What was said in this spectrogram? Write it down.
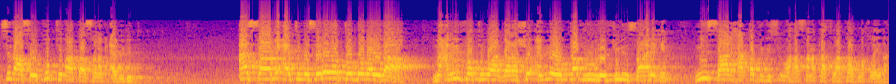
sidaasay ku timaadaa sanab caabudiddu asaabicatu masalada toddobayda macrifatu waa garasho annahu qabru rajulin saalixin nin saalixa qabrigiisu inuu ahaa sanabkaas laatood maqlayda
